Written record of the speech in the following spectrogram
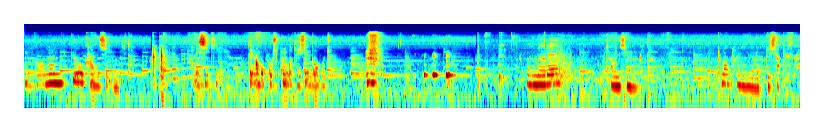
이거는 뀨 간식입니다 간식이에요 내가 먹고 싶은 거 대신 먹어줘. 오늘의 점심입니다. 토마토는 이미 먹기 시작했어요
